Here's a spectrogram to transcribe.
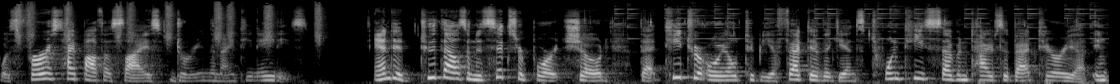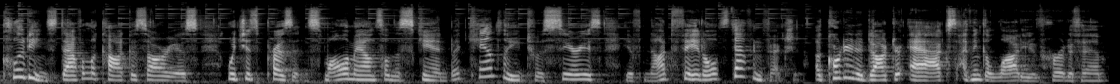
was first hypothesized during the 1980s. And a 2006 report showed that tea tree oil to be effective against 27 types of bacteria, including Staphylococcus aureus, which is present in small amounts on the skin but can lead to a serious, if not fatal, staph infection. According to Dr. Axe, I think a lot of you have heard of him.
